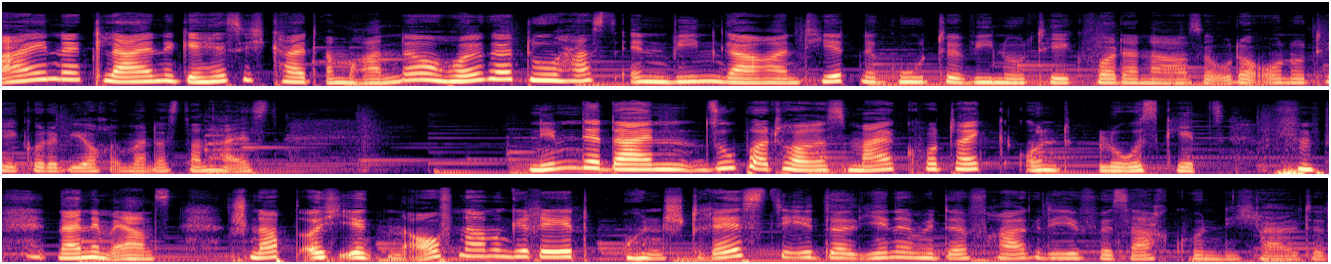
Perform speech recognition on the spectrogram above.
Eine kleine Gehässigkeit am Rande. Holger, du hast in Wien garantiert eine gute Vinothek vor der Nase oder Onothek oder wie auch immer das dann heißt. Nimm dir dein super teures Microtrack und los geht's. Nein, im Ernst. Schnappt euch irgendein Aufnahmegerät und stresst die Italiener mit der Frage, die ihr für sachkundig haltet.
